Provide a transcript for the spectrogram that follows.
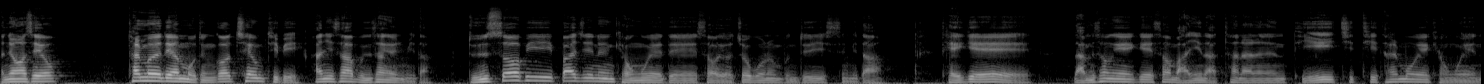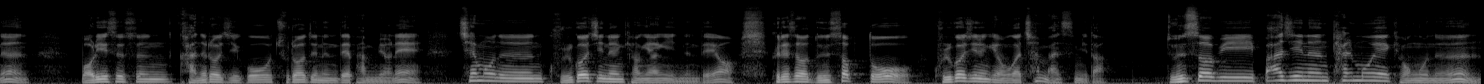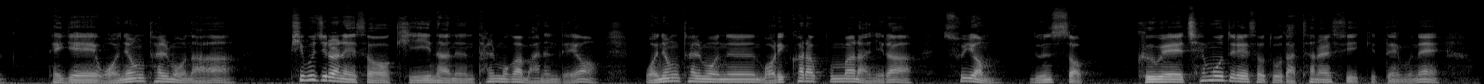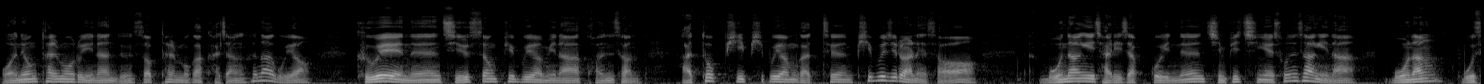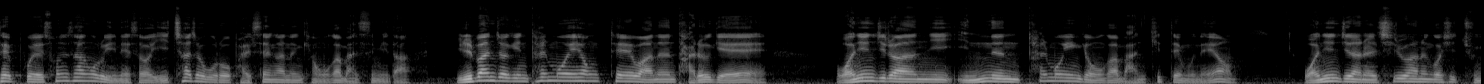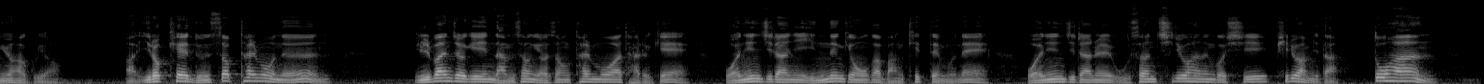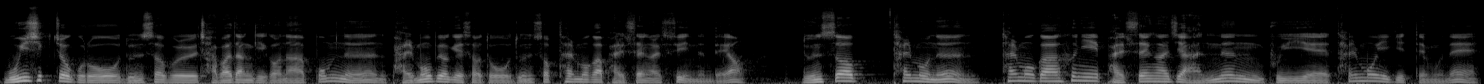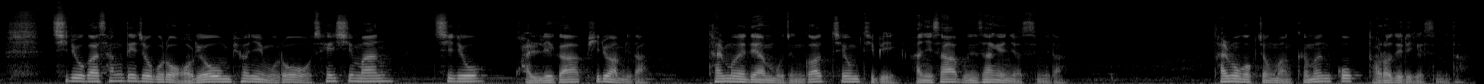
안녕하세요. 탈모에 대한 모든 것 체험TV 한의사 문상현입니다. 눈썹이 빠지는 경우에 대해서 여쭤보는 분들이 있습니다. 대개 남성에게서 많이 나타나는 DHT 탈모의 경우에는 머리숱은 가늘어지고 줄어드는데 반면에 채모는 굵어지는 경향이 있는데요. 그래서 눈썹도 굵어지는 경우가 참 많습니다. 눈썹이 빠지는 탈모의 경우는 대개 원형 탈모나 피부 질환에서 기인하는 탈모가 많은데요. 원형 탈모는 머리카락뿐만 아니라 수염, 눈썹, 그 외의 채모들에서도 나타날 수 있기 때문에 원형 탈모로 인한 눈썹 탈모가 가장 흔하고요. 그 외에는 지루성 피부염이나 건선, 아토피 피부염 같은 피부 질환에서 모낭이 자리 잡고 있는 진피층의 손상이나 모낭, 모세포의 손상으로 인해서 2차적으로 발생하는 경우가 많습니다. 일반적인 탈모의 형태와는 다르게 원인 질환이 있는 탈모인 경우가 많기 때문에요. 원인 질환을 치료하는 것이 중요하고요. 아, 이렇게 눈썹 탈모는 일반적인 남성 여성 탈모와 다르게 원인 질환이 있는 경우가 많기 때문에 원인 질환을 우선 치료하는 것이 필요합니다. 또한 무의식적으로 눈썹을 잡아당기거나 뽑는 발모벽에서도 눈썹 탈모가 발생할 수 있는데요. 눈썹 탈모는 탈모가 흔히 발생하지 않는 부위의 탈모이기 때문에 치료가 상대적으로 어려운 편이므로 세심한 치료 관리가 필요합니다. 탈모에 대한 모든 것 체험TV 한의사 문상현이었습니다. 탈모 걱정만큼은 꼭 덜어드리겠습니다.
